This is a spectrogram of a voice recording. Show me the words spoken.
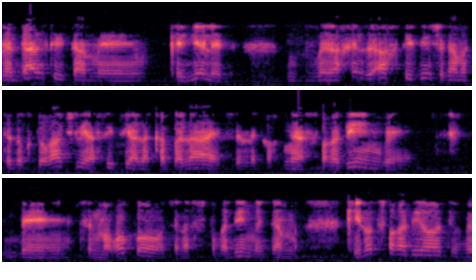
גדלתי איתם אה, כילד. ולכן זה אך טבעי שגם את הדוקטורט שלי עשיתי על הקבלה אצל חכמי הספרדים ואצל מרוקו, אצל הספרדים וגם קהילות ספרדיות, ו...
